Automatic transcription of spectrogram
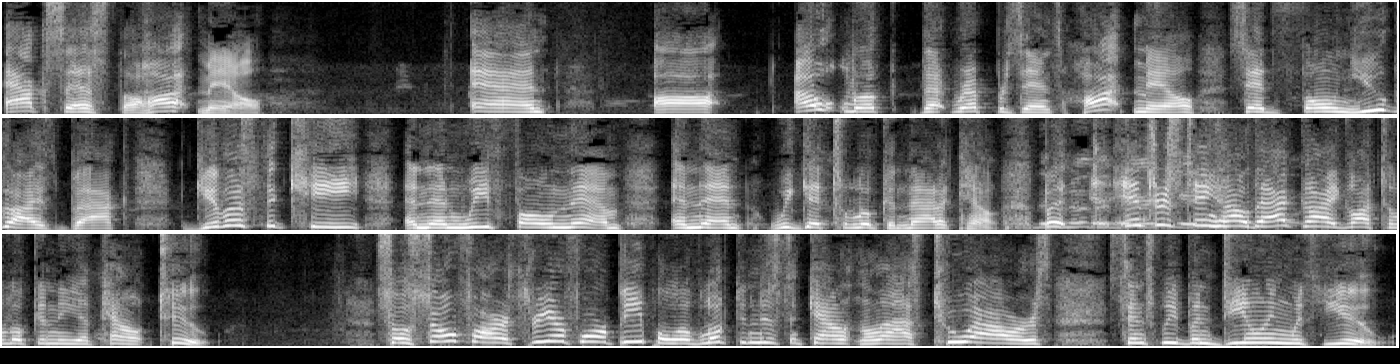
access the Hotmail. And uh, Outlook that represents Hotmail said phone you guys back, give us the key, and then we phone them, and then we get to look in that account. But interesting how that guy got to look in the account too. So, so far, three or four people have looked in this account in the last two hours since we've been dealing with you.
